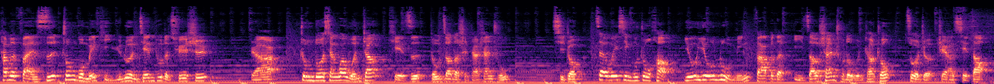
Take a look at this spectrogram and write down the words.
他们反思中国媒体舆论监督的缺失，然而众多相关文章帖子都遭到审查删除。其中，在微信公众号“悠悠鹿鸣”发布的已遭删除的文章中，作者这样写道：“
